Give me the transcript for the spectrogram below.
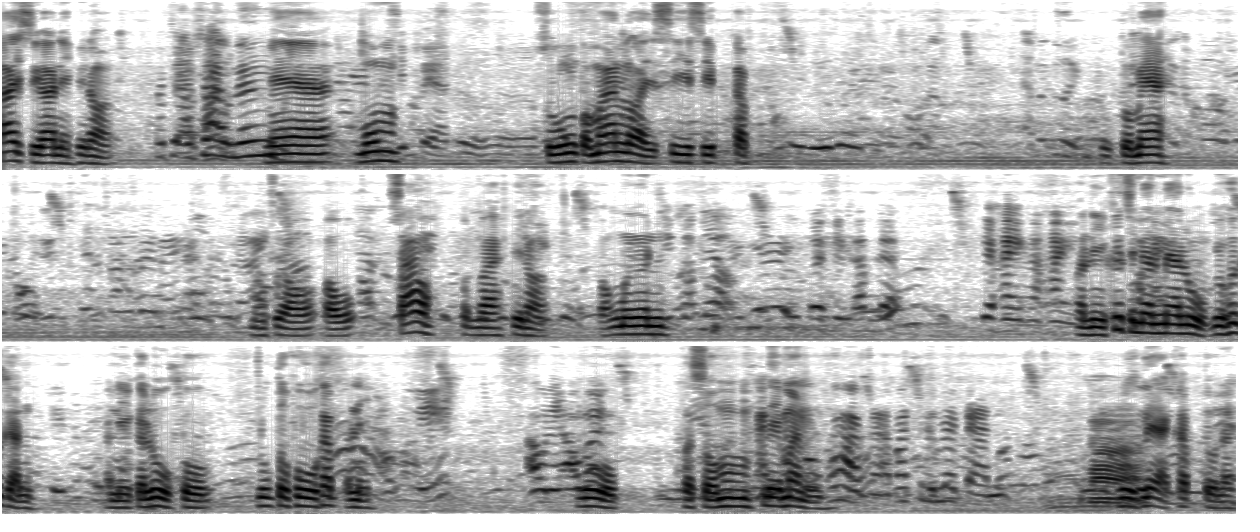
ลายเสือนี่พี่น้องก็จะเอาเศร้าหนึ่งแม่มุมสูงประมาณร้อยสี่สิบครับ ลูกตัวแม่มองจะเอาเอาเศร้าคนว่าพี่น้องสองหมื่นอันนี้คือสิแมนแม่ลูกอยู่คือกัน อันนี้ก็ลูกตัวลูกตัวผู้ครับ อันนี้ ลูกผสมเดมันพ่อนลูกแรกครับตัวนั้น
